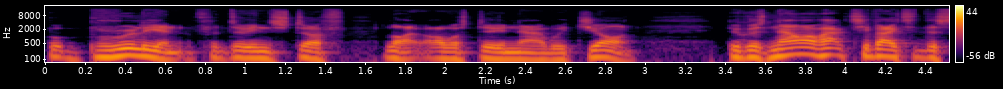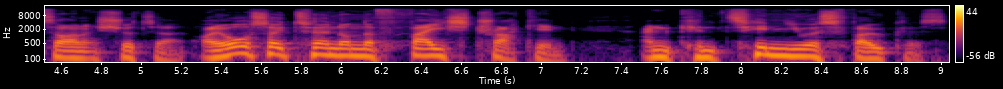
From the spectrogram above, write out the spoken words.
But brilliant for doing stuff like I was doing now with John. Because now I've activated the silent shutter, I also turned on the face tracking and continuous focus.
